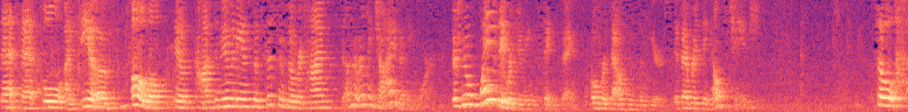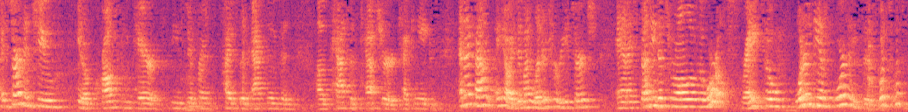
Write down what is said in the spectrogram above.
that, that whole idea of, oh, well, you know, continuity and subsistence over time doesn't really jive anymore. There's no way they were doing the same thing over thousands of years if everything else changed. So I started to, you know, cross-compare these different types of active and um, passive capture techniques. And I found, you know, I did my literature research and I studied this from all over the world, right? So what are the affordances? What's, what's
